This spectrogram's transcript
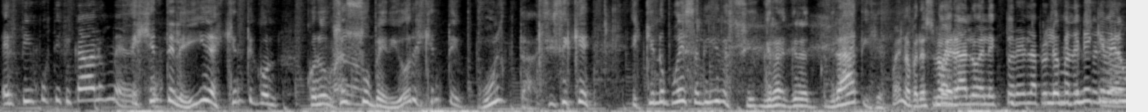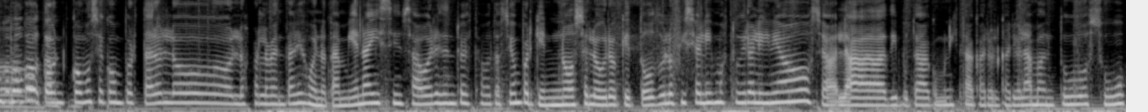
el fin justificaba los medios. Es gente leída, es gente con, con educación superior, es gente culta. Sí, sí, es que, es que no puede salir gratis. Bueno, pero eso lo Bueno, verán los electores en la Lo próxima que tiene que ver un cómo poco con cómo se comportaron lo- los parlamentarios, bueno, también hay sinsabores dentro de esta votación porque no se logró que todo el oficialismo estuviera alineado, o sea, la diputada comunista Carol Cariola mantuvo su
